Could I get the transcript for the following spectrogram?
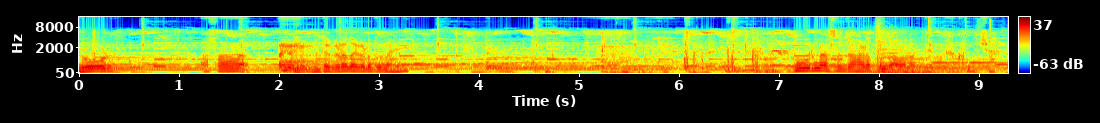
रोड असा दगडा दगडातून आहे. पूर्ण असं झाडातून जावं लागतं खूप छान.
